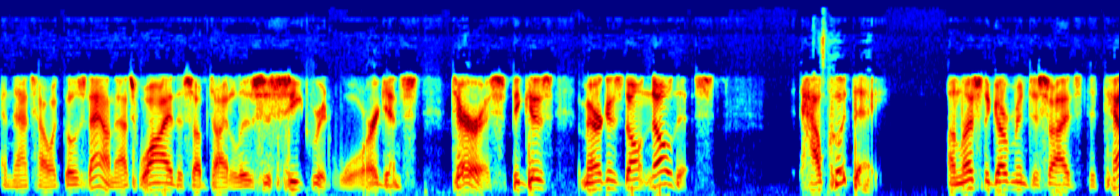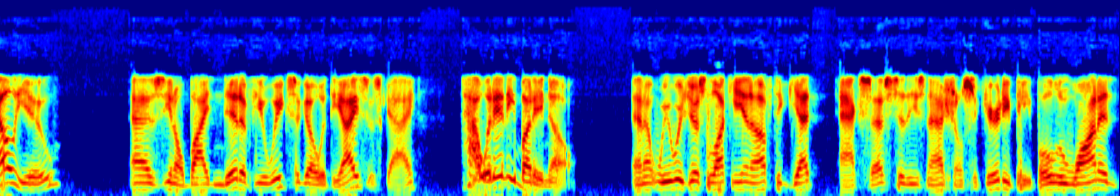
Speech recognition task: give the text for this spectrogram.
And that's how it goes down. That's why the subtitle is The Secret War Against Terrorists, because Americans don't know this. How could they? Unless the government decides to tell you, as you know Biden did a few weeks ago with the ISIS guy, how would anybody know? And we were just lucky enough to get access to these national security people who wanted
